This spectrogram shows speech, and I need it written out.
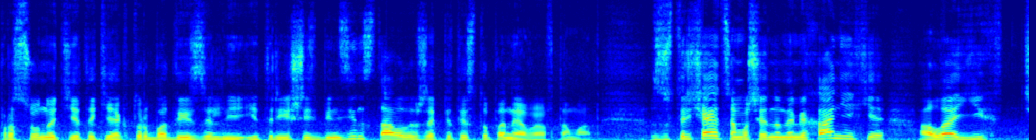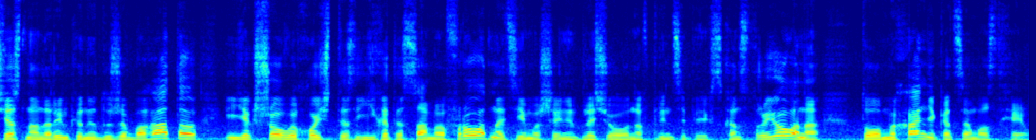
просунуті, такі як турбодизельні і 3,6 бензин, ставили вже п'ятиступеневий автомат. Зустрічаються машини на механіки, але їх чесно на ринку не дуже багато. І якщо ви хочете їхати саме офроуд на цій машині, для чого вона в принципі сконструйована, то механіка це must have.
